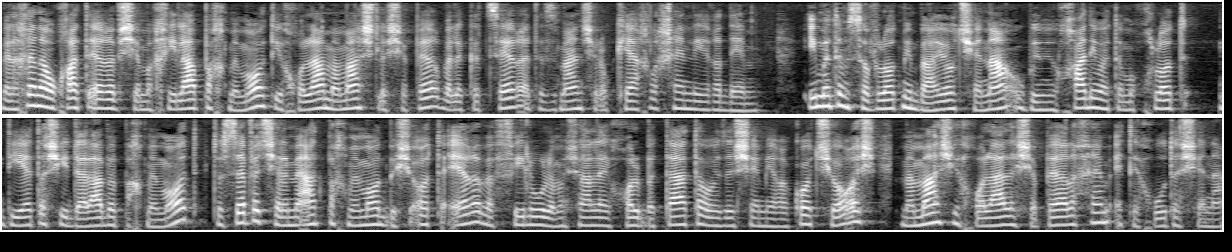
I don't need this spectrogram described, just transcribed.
ולכן ארוחת ערב שמכילה פחמימות יכולה ממש לשפר ולקצר את הזמן שלוקח לכן להירדם. אם אתם סובלות מבעיות שינה, ובמיוחד אם אתם אוכלות דיאטה שהיא דלה בפחמימות, תוספת של מעט פחמימות בשעות הערב, אפילו למשל לאכול בטטה או איזה שהם ירקות שורש, ממש יכולה לשפר לכם את איכות השינה.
